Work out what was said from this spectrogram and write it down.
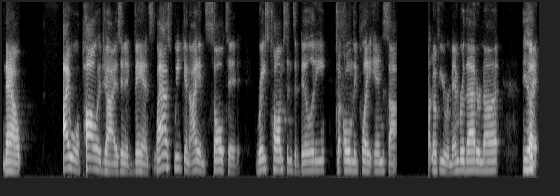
Now, I will apologize in advance. Last weekend, I insulted Race Thompson's ability to only play inside. I don't know if you remember that or not. Yep. But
